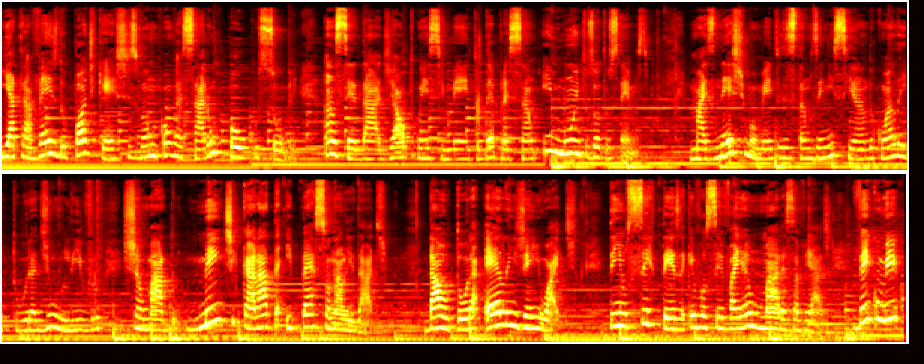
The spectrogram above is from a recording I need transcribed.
e através do podcast vamos conversar um pouco sobre ansiedade, autoconhecimento, depressão e muitos outros temas. Mas neste momento estamos iniciando com a leitura de um livro chamado Mente, Caráter e Personalidade, da autora Ellen G. White. Tenho certeza que você vai amar essa viagem. Vem comigo!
